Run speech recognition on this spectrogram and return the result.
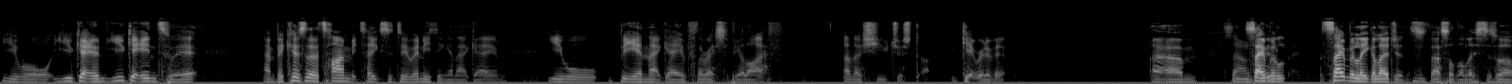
You will you get in, you get into it, and because of the time it takes to do anything in that game, you will be in that game for the rest of your life, unless you just get rid of it. Um, Sounds same good. with same with League of Legends. That's on the list as well.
